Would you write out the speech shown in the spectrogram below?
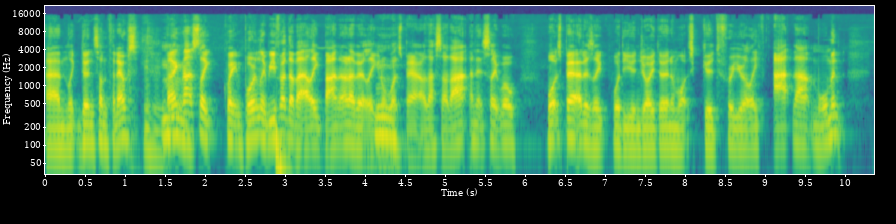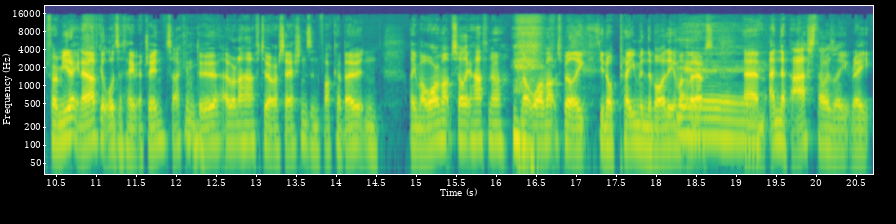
Um, like doing something else. Mm-hmm. I think that's like quite important. Like we've had a bit of like banter about like you know what's better, this or that, and it's like, well, what's better is like what do you enjoy doing and what's good for your life at that moment. For me right now, I've got loads of time to train, so I can do hour and a half, two hour sessions and fuck about and like my warm ups are like half an hour, not warm ups, but like you know priming the body and whatever else. Yeah. Um, in the past, I was like, right,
